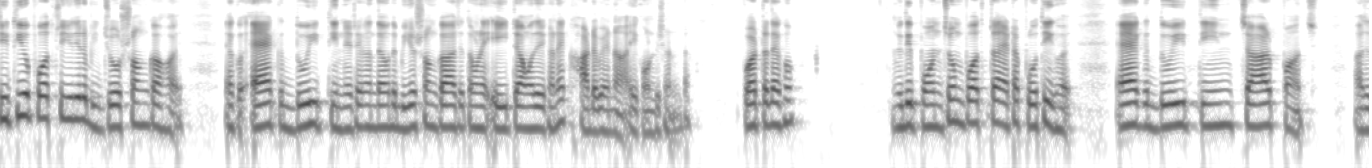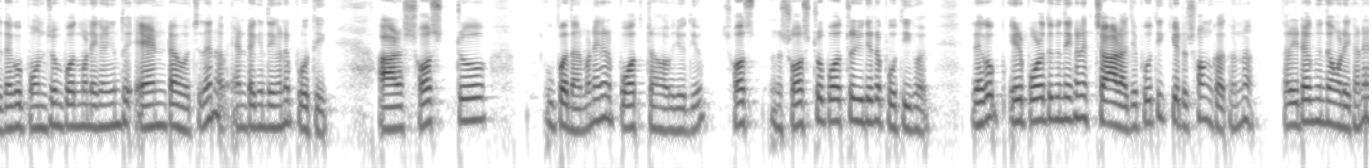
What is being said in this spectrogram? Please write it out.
তৃতীয় পদটি যদি এটা জোর সংখ্যা হয়, দেখো এক, দুই, তিন, এটা এখান থেকে আমাদের বিজোড় সংখ্যা আছে, তার মানে এইটা আমাদের এখানে খাটবে না এই কন্ডিশনটা পরেরটা দেখো, যদি পঞ্চম পদটা একটা প্রতীক হয়, এক, দুই, তিন, চার, পাঁচ আচ্ছা দেখো পঞ্চম পদ মানে এখানে কিন্তু অ্যানটা হচ্ছে, তাই না? অ্যানটা কিন্তু এখানে প্রতীক। আর ষষ্ঠ উপাদান মানে এখানে পদটা হবে যদিও। ষষ্ঠ ষষ্ঠ পদটা যদি এটা প্রতীক হয়, দেখো এরপরে তো কিন্তু এখানে চার আছে। প্রতীক কি? এটা সংখ্যা তো, না? তাহলে এটাও কিন্তু আমার এখানে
